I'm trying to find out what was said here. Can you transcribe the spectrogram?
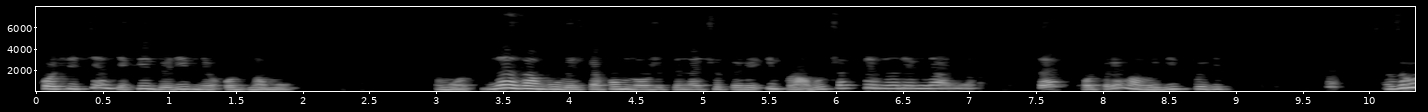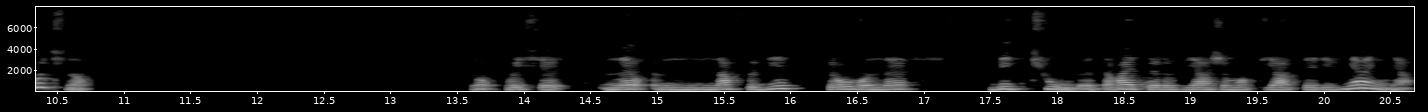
коефіцієнт, який дорівнює одному. От. Не забулися помножити на 4 і праву частину рівняння. Все, отримали відповідь. Зручно. Ну, ви ще не, на собі цього не відчули. Давайте розв'яжемо п'яте рівняння,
